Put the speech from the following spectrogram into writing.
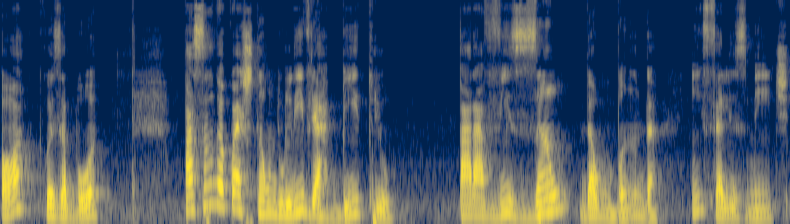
Ó, coisa boa. Passando a questão do livre-arbítrio para a visão da Umbanda, infelizmente,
